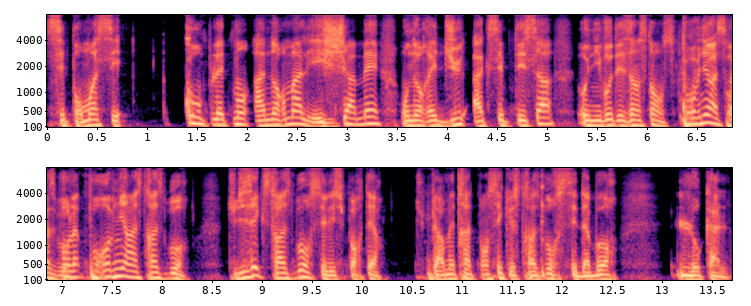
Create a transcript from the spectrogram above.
c'est Pour moi, c'est complètement anormal et jamais on aurait dû accepter ça au niveau des instances. Pour revenir à Strasbourg. pour pour revenir à Strasbourg, tu disais que Strasbourg, c'est les supporters. Tu me permettras de penser que Strasbourg, c'est d'abord local.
